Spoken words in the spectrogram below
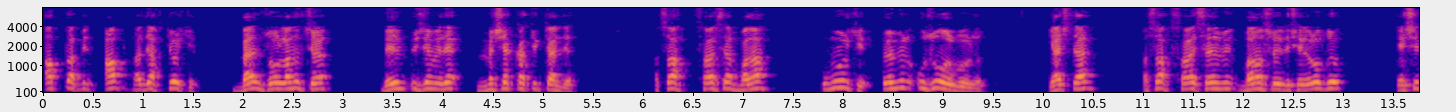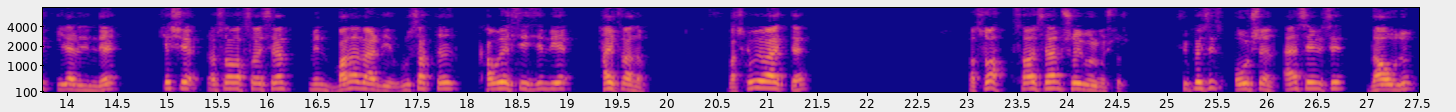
Abdullah bin Amr radıyallahu diyor ki ben zorlandıkça benim üzerime de meşakkat yüklendi. Resulullah sallallahu bana umur ki ömür uzun olur buyurdu. Gerçekten Resulullah sallallahu aleyhi bana söylediği şeyler oldu. Yaşım ilerlediğinde keşke Resulullah sallallahu aleyhi ve sellem'in bana verdiği ruhsatları kabul etseydim diye hayıflandım. Başka bir rivayette Resulullah sallallahu aleyhi ve sellem şöyle buyurmuştur. Şüphesiz oruçların en sevimlisi Davud'un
